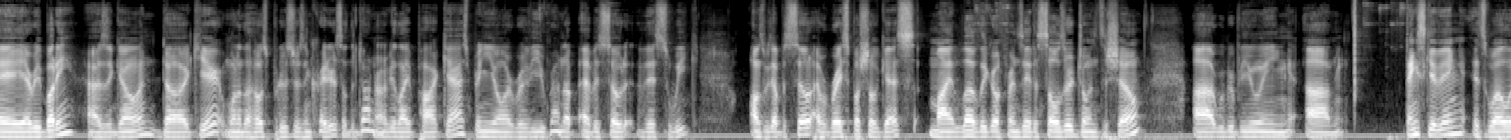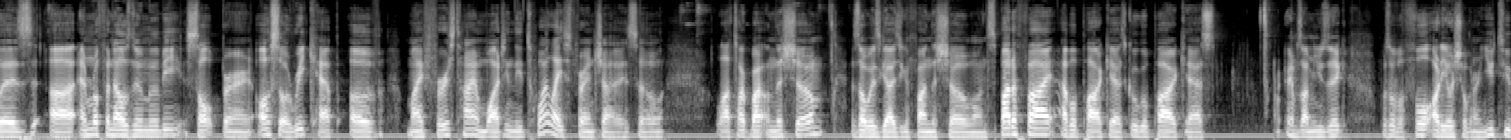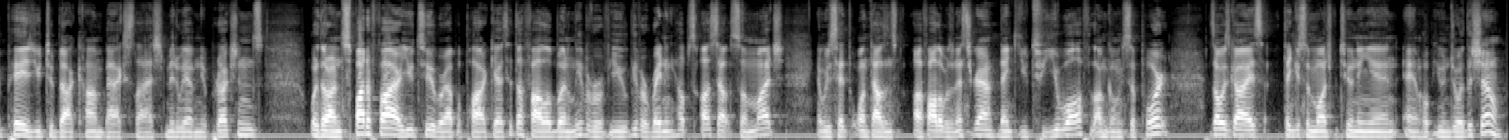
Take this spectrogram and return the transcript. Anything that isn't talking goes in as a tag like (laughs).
Hey everybody, how's it going? Doug here, one of the host, producers, and creators of the Genre of Your Life podcast, bringing you our review roundup episode this week. On this week's episode, I have a very special guest. My lovely girlfriend Zayda Sulzer joins the show. Uh, we're reviewing um, Thanksgiving as well as uh, Emerald Fennell's new movie Saltburn. Also, a recap of my first time watching the Twilight franchise. So, a lot to talk about on this show. As always, guys, you can find the show on Spotify, Apple Podcasts, Google Podcasts, Amazon Music. We also have a full audio show on our YouTube page, youtube.com backslash Midway Avenue Productions. Whether on Spotify or YouTube or Apple Podcasts, hit the follow button, leave a review, leave a rating. Helps us out so much. And we just hit 1,000 uh, followers on Instagram. Thank you to you all for the ongoing support. As always, guys, thank you so much for tuning in and hope you enjoyed the show.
